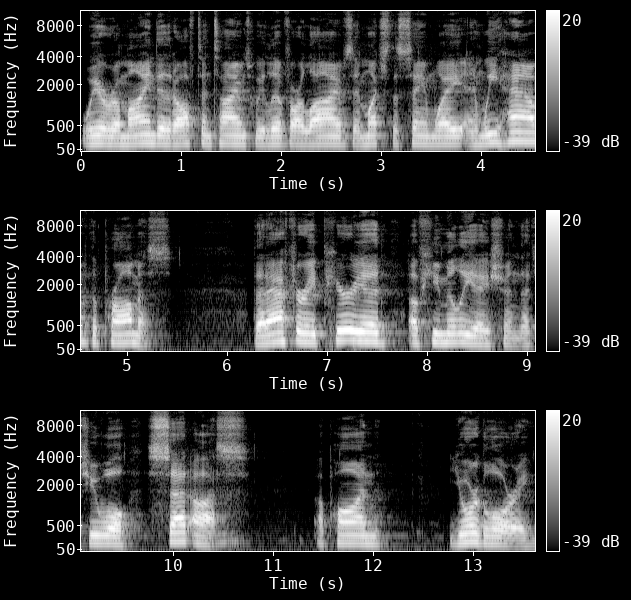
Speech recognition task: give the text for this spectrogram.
we are reminded that oftentimes we live our lives in much the same way, and we have the promise that after a period of humiliation that you will set us upon your glory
